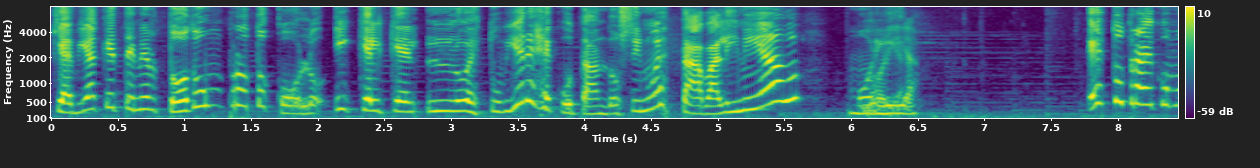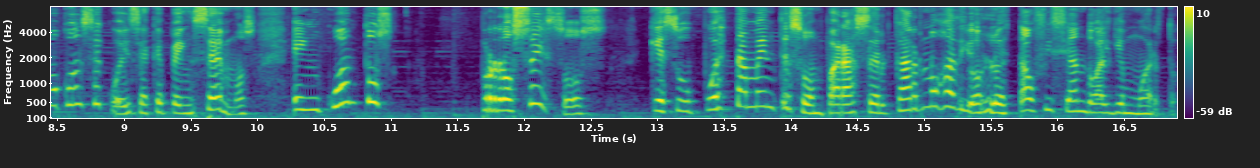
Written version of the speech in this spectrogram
que había que tener todo un protocolo y que el que lo estuviera ejecutando, si no estaba alineado, moría. Esto trae como consecuencia que pensemos en cuántos procesos que supuestamente son para acercarnos a Dios lo está oficiando alguien muerto.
